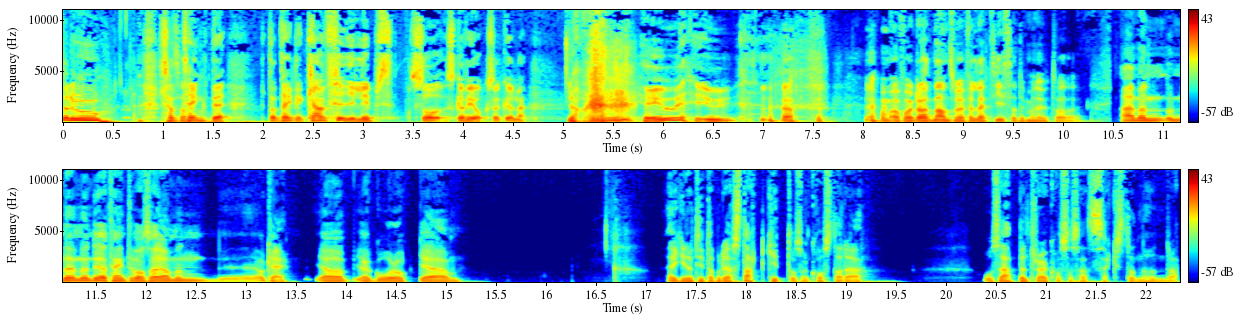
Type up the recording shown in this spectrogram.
Tado! De tänkte, de tänkte, kan Philips så ska vi också kunna. Ja. Hu, hu. Man får ta ett namn som är för lättgissat hur man uttalar det. Nej men, men, men det jag tänkte var så här, ja men okej, okej. Jag, jag går och... Eh, jag gick in och tittade på deras startkit då, som kostade... Hos Apple tror jag kostade så här 1600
